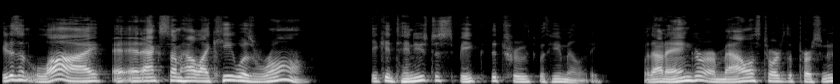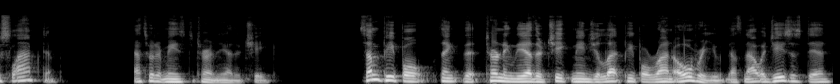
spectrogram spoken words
He doesn't lie and act somehow like he was wrong. He continues to speak the truth with humility, without anger or malice towards the person who slapped him. That's what it means to turn the other cheek. Some people think that turning the other cheek means you let people run over you. That's not what Jesus did.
